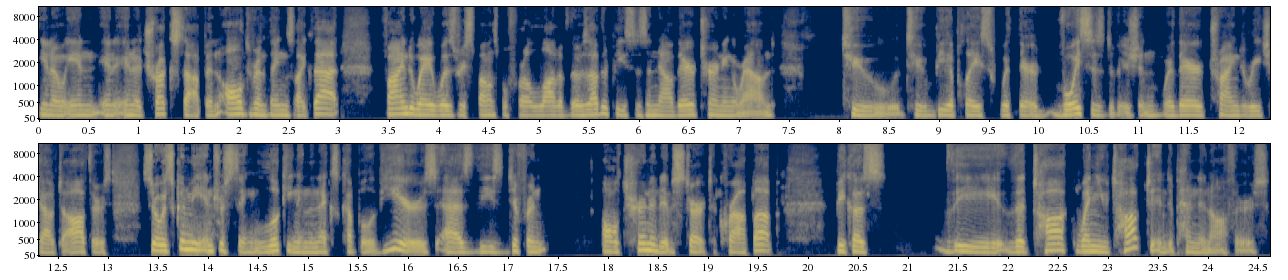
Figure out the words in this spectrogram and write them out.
you know, in, in, in a truck stop and all different things like that. Findaway was responsible for a lot of those other pieces, and now they're turning around to to be a place with their voices division where they're trying to reach out to authors so it's going to be interesting looking in the next couple of years as these different alternatives start to crop up because the the talk when you talk to independent authors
